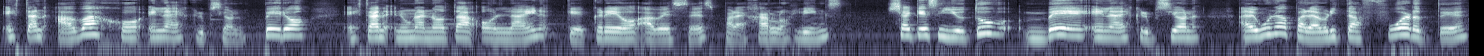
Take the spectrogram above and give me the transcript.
están abajo en la descripción, pero están en una nota online que creo a veces para dejar los links, ya que si YouTube ve en la descripción alguna palabrita fuerte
